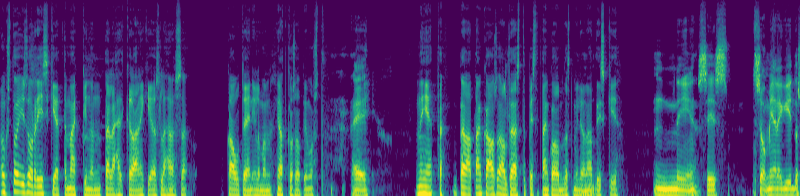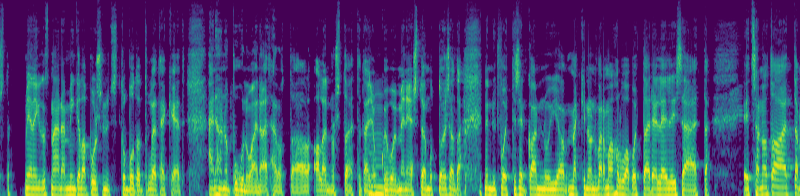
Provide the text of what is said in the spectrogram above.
onko tuo iso riski, että McKinnon tällä hetkellä ainakin olisi lähdössä kauteen ilman jatkosopimusta? Ei. Niin, että pelataan kaus alta ja sitten pistetään 13 miljoonaa tiskiä. Niin, siis se on mielenkiintoista. Mielenkiintoista nähdä, minkä lapun se nyt sitten lopulta tulee tekemään. Hänhän on puhunut aina, että hän ottaa alennusta, että tämä mm. joukkue voi menestyä, mutta toisaalta ne nyt voitti sen kannun ja McKinnon varmaan haluaa voittaa edelleen lisää, että, että sanotaan, että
